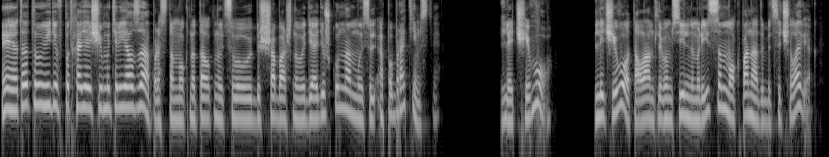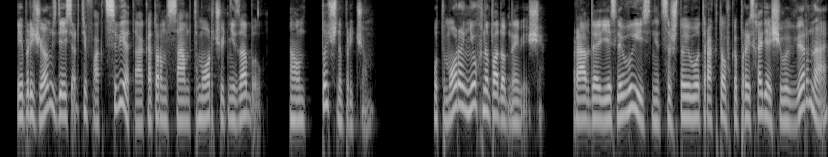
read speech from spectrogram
Этот, увидев подходящий материал, запросто мог натолкнуть своего бесшабашного дядюшку на мысль о побратимстве. Для чего? Для чего талантливым сильным рисам мог понадобиться человек? И причем здесь артефакт света, о котором сам Тмор чуть не забыл. А он точно при чем? У Тмора нюх на подобные вещи. Правда, если выяснится, что его трактовка происходящего верна,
